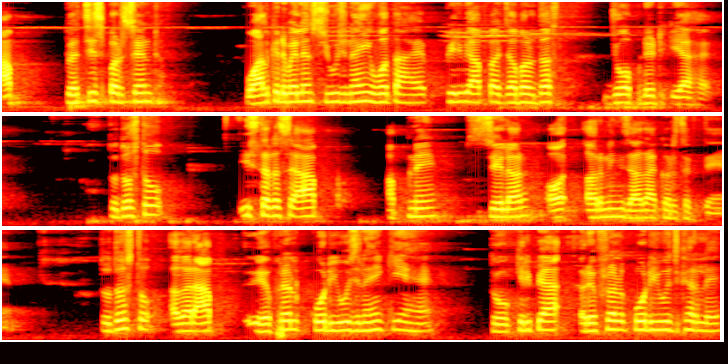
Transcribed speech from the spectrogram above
आप पच्चीस परसेंट वालकेट बैलेंस यूज़ नहीं होता है, फिर भी आपका ज़बरदस्त जो अपडेट किया है। तो दोस्तों, इस तरह से आप अपने सेलर और अर्निंग ज़्यादा कर सकते हैं। तो दोस्तों, अगर आप रेफरल कोड यूज़ नहीं किए हैं तो कृपया रेफरल कोड यूज़ कर ले।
